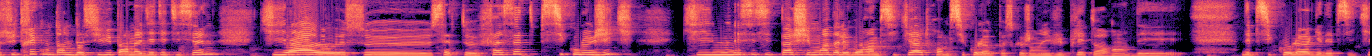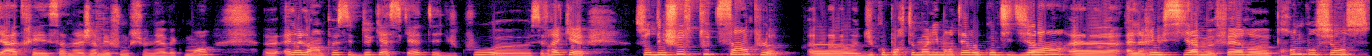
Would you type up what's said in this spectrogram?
suis très contente d'être suivie par ma diététicienne qui a euh, ce, cette facette psychologique qui ne nécessite pas chez moi d'aller voir un psychiatre ou un psychologue, parce que j'en ai vu pléthore, hein, des, psychologues et des psychiatres, et ça n'a jamais fonctionné avec moi. Elle, elle a un peu ces deux casquettes, et du coup, c'est vrai que sur des choses toutes simples, euh, du comportement alimentaire au quotidien, euh, elle réussit à me faire euh, prendre conscience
